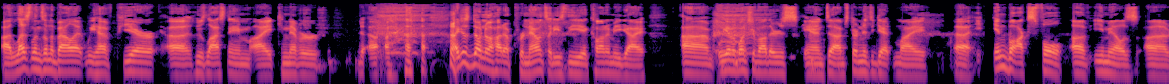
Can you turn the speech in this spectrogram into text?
Uh, on the ballot. We have Pierre, uh, whose last name I can never uh, I just don't know how to pronounce it. He's the economy guy. Um, we have a bunch of others, and uh, I'm starting to get my uh, inbox full of emails uh,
